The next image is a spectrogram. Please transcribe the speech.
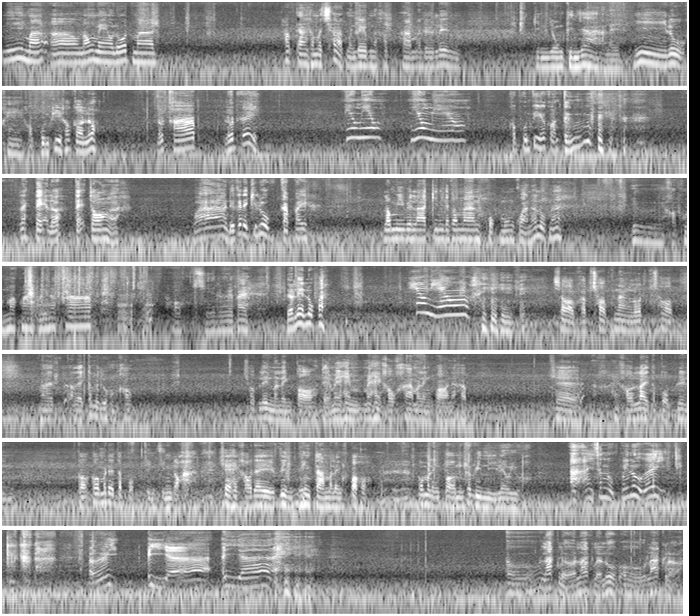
นี่มาเอาน้องแมวรถมาทับกลางธรรมชาติเหมือนเดิมนะครับ พามาเดินเล่น กินยงกินหญ้าอะไร นี่ลูกเฮ้ขอบคุณพี่เขาก่อนเร็วรถครับรถเอ้ยเมียวเมียวเมียวเมียวขอบคุณพี่เขาก่อนตึงอะไรแตะเหรอ แตะจองเหรอ ว้าว เดี๋ยวก็ได้กินลูกกลับไป เรามีเวลากินกันประมาณหกโมงกว่านะลูกนะเออ ขอบคุณมากๆเลยนะครับ โอเคเลยไป เดี๋ยวเล่นลูกปะเมียวเมียวชอบครับชอบนั่งรถชอบมาอะไรก็ไม่รู้ของเขาชอบเล่นแมลงปอ แต่ไม่ให้ไม่ให้เขาฆ่าแมลงปอนะครับ แค่ให้เขาไล่ตะปบเล่น ก็ก็ไม่ได้ตะปบจริงๆหรอก แค่ให้เขาได้วิ่งวิ่งตามแมลงปอเพราะแมลงปอมันก็บินหนีเร็วอยู่อะไอ้สนุกไหมลูกเอ้ยเอ้ยไอ้ยาไอ้ยาโอ้รักเหรอรักเหรอลูกโอ้รักเหรอ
